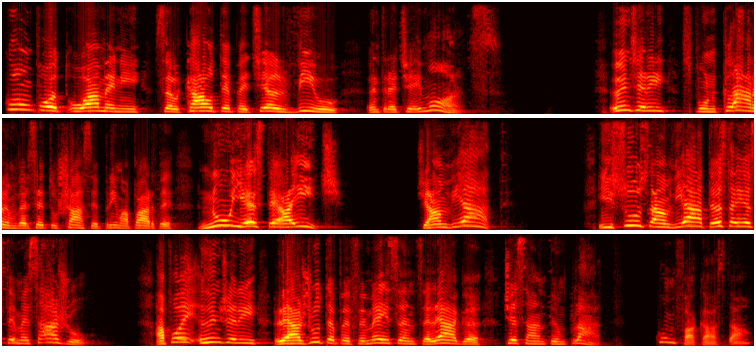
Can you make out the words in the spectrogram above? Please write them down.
Cum pot oamenii să-l caute pe cel viu între cei morți? Îngerii spun clar în versetul 6, prima parte, nu este aici, ci a înviat. Iisus a înviat, ăsta este mesajul. Apoi îngerii le ajută pe femei să înțeleagă ce s-a întâmplat. Cum fac asta?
